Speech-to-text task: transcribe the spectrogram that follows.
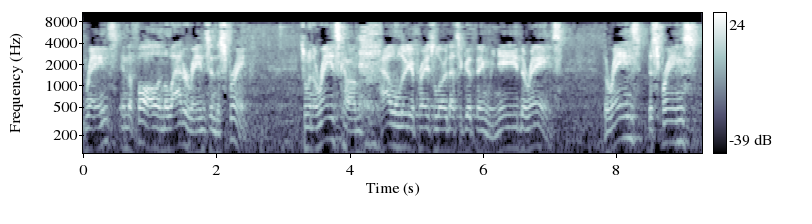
rains in the fall and the latter rains in the spring. So when the rains come, hallelujah, praise the Lord, that's a good thing. We need the rains. The rains, the springs,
